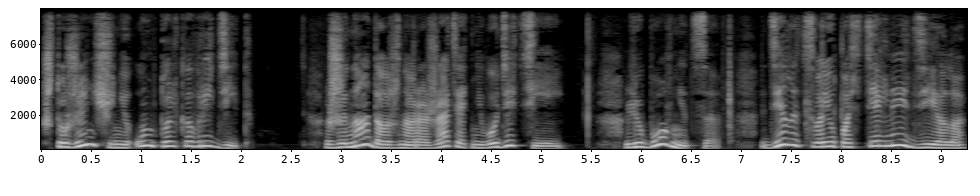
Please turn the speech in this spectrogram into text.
что женщине ум только вредит. Жена должна рожать от него детей, любовница — делать свое постельное дело,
